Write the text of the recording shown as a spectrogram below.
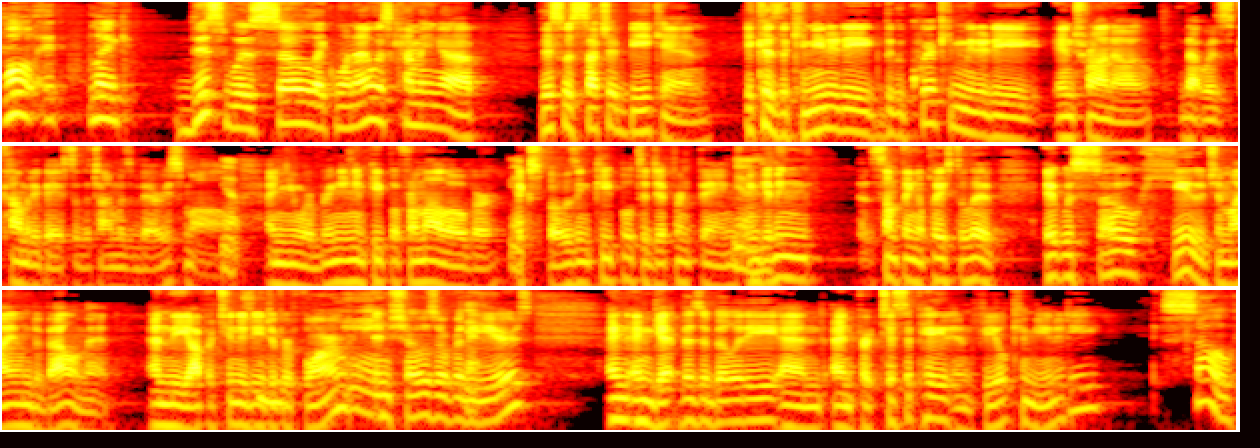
Well, it, like this was so like when I was coming up, this was such a beacon because the community, the queer community in Toronto that was comedy based at the time was very small, Yep. and you were bringing in people from all over, exposing people to different things, Yeah. and giving something a place to live. It was so huge in my own development and the opportunity to perform in shows over the years. And, and get visibility and, and participate and feel community. It's so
